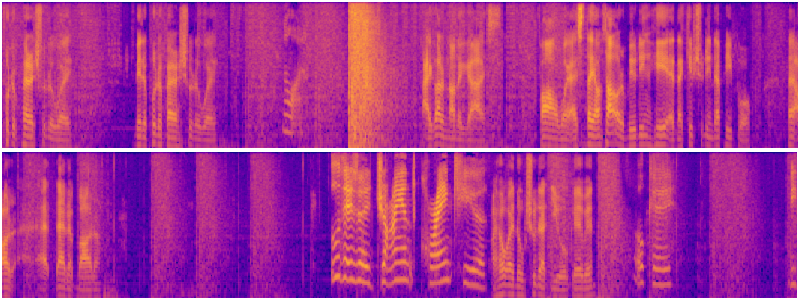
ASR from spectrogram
put the parachute away. Better put the parachute away. No, I- I got another guys. Far away. I stay on top of the building here and I keep shooting at people. That are at, at the bottom. ooh, there's a giant crank here. I hope I don't shoot at you, okay, Ben? Okay. Be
